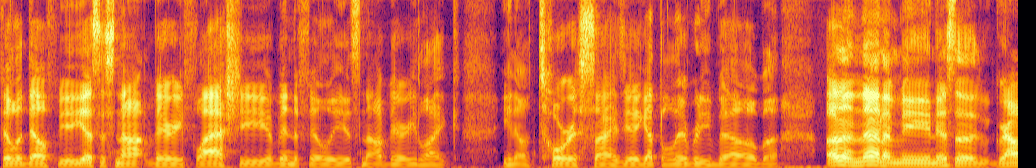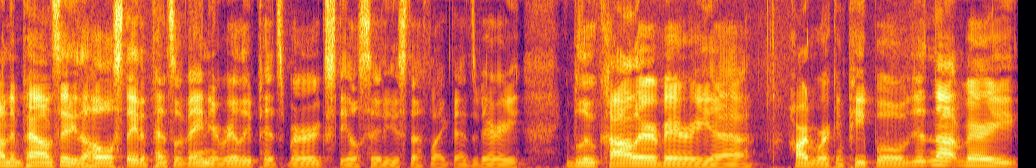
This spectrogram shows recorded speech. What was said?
Philadelphia. Yes, it's not very flashy. I've been to Philly. It's not very like, you know, tourist size. Yeah, you got the Liberty Bell, but other than that, I mean, it's a ground and pound city. The whole state of Pennsylvania, really, Pittsburgh, Steel City, stuff like that's very blue collar, very uh, hardworking people. Just not very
